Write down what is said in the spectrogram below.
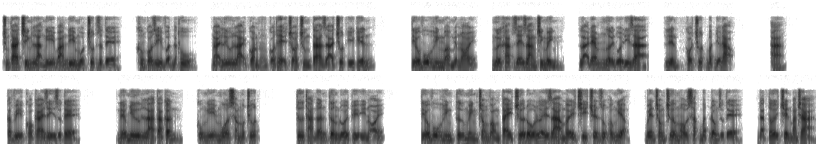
chúng ta chính là nghĩ bán đi một chút dược tề, không có gì vật đặc thù, ngài lưu lại còn có thể cho chúng ta ra chút ý kiến. Tiếu vũ hinh mở miệng nói, người khác dễ dàng chính mình, lại đem người đuổi đi ra, liền có chút bất địa đạo. A, các vị có cái gì dược tề? Nếu như là ta cần, cũng nghĩ mua sắm một chút. Tư thản ân tương đối tùy ý nói tiếu vũ hinh từ mình trong vòng tay chứa đổ lấy ra mấy chi chuyên dụng ống nghiệm, bên trong chứa màu sắc bất đồng dược tề, đặt tới trên bàn trà.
